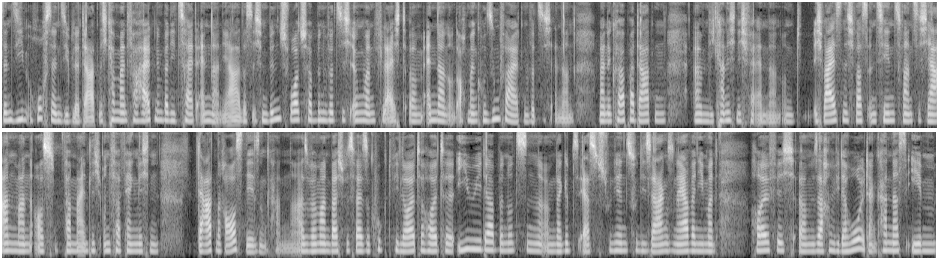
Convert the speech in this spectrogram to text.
hochsensible Daten. Ich kann mein Verhalten über die Zeit ändern. Ja, dass ich ein Binge-Watcher bin, wird sich irgendwann vielleicht ähm, ändern und auch mein Konsumverhalten wird sich ändern. Meine Körperdaten, ähm, die kann ich nicht verändern und ich weiß nicht, was in 10, 20 Jahren man aus vermeintlich unverfänglichen unverfänglichen Daten rauslesen kann. Ne? Also wenn man beispielsweise guckt, wie Leute heute E-Reader benutzen, ähm, da gibt es erste Studien zu, die sagen, so, naja, wenn jemand häufig ähm, Sachen wiederholt, dann kann das eben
